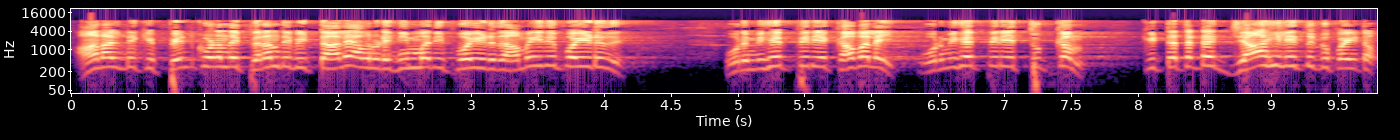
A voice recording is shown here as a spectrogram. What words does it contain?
ஆனால் இன்னைக்கு பெண் குழந்தை பிறந்து விட்டாலே அவனுடைய நிம்மதி போயிடுது அமைதி போயிடுது. ஒரு மிகப்பெரிய கவலை ஒரு மிகப்பெரிய துக்கம் கிட்டத்தட்ட ஜாகிலியத்துக்கு போயிட்டோம்.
